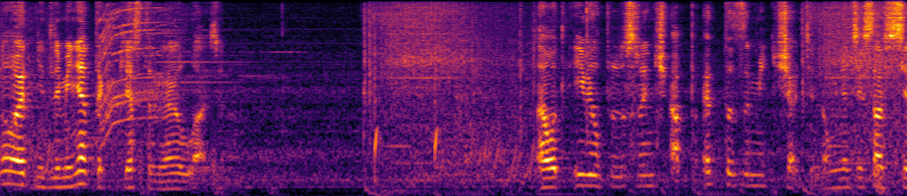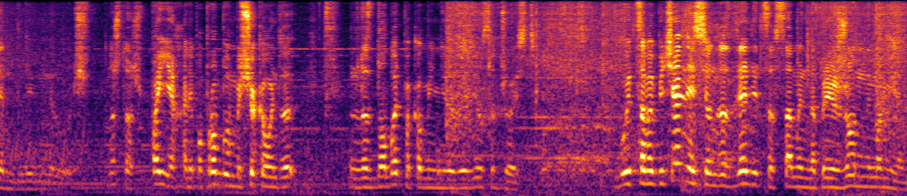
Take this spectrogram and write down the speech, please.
Ну, это не для меня, так как я стреляю лазером. А вот Evil плюс Range Up это замечательно. У меня здесь совсем длинный луч. Ну что ж, поехали. Попробуем еще кого-нибудь раздолбать, пока у меня не разрядился джойстик. Будет самое печальное, если он разрядится в самый напряженный момент.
